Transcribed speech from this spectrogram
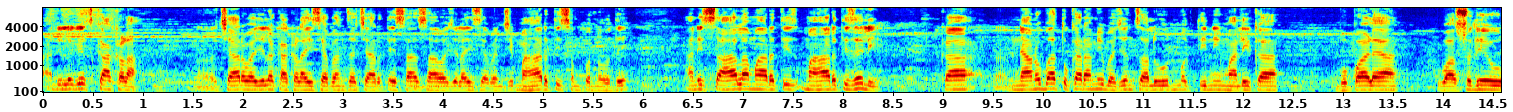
आणि लगेच काकळा चार वाजेला काकळा आईसाहेबांचा चार ते सहा सहा वाजेला आईसाहेबांची महाआरती संपन्न होते. आणि सहाला महाआरती महाआरती झाली का ज्ञानोबा तुकारामी भजन चालवून मग तिन्ही मालिका भोपाळ्या वासुदेव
